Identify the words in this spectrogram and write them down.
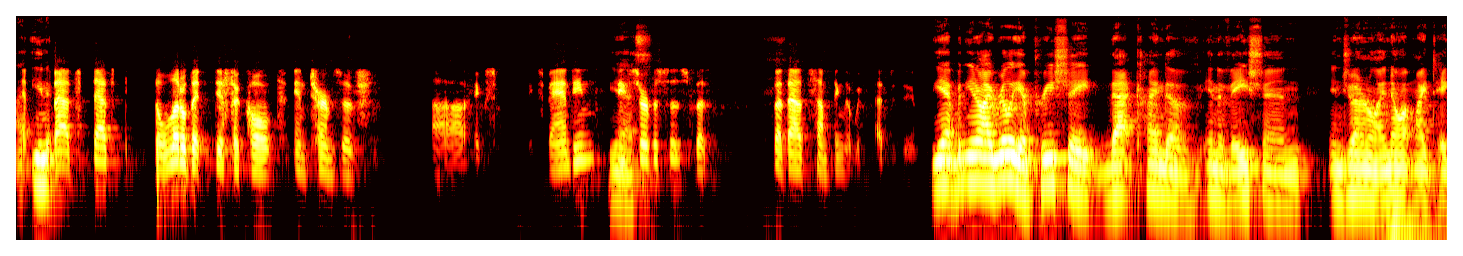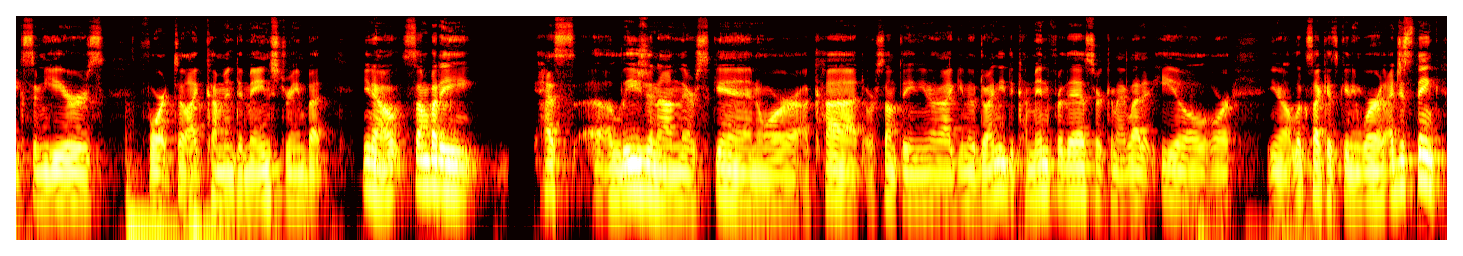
Uh, you know, That's that's a little bit difficult in terms of uh, ex- expanding Yes. these services, but but that's something that we've had to do. Yeah, but you know, I really appreciate that kind of innovation in general. I know it might take some years for it to like come into mainstream, but you know, somebody has a lesion on their skin or a cut or something, you know, like, you know, do I need to come in for this or can I let it heal or, you know, it looks like it's getting worse. I just think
